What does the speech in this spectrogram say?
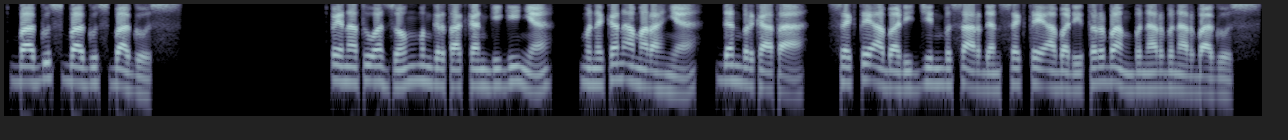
Bagus bagus bagus. Penatua Zong menggertakkan giginya, menekan amarahnya, dan berkata, Sekte Abadi Jin Besar dan Sekte Abadi Terbang benar-benar bagus.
